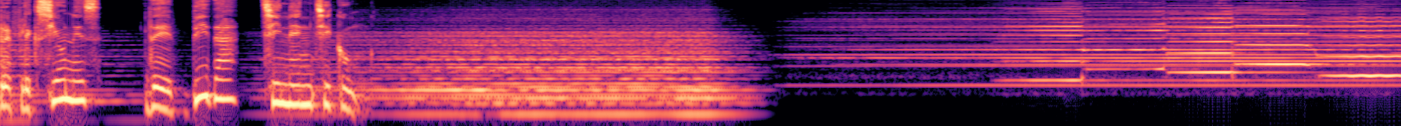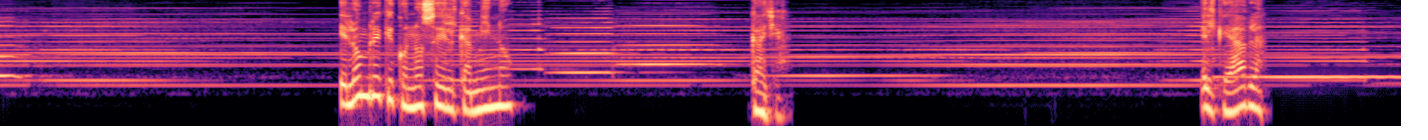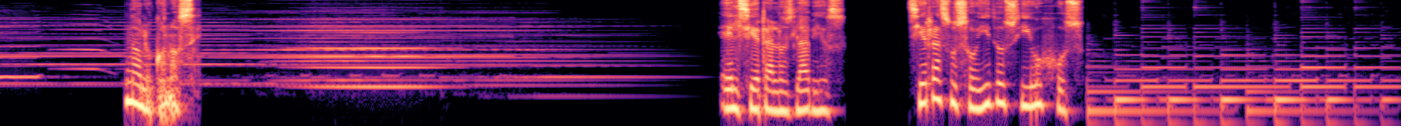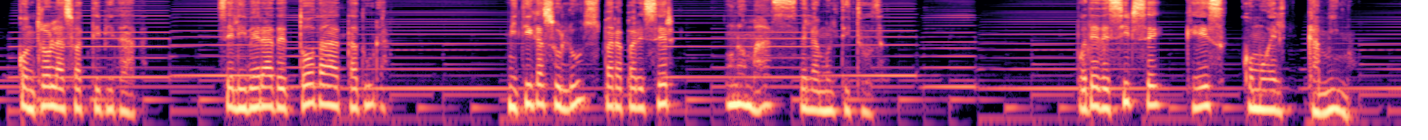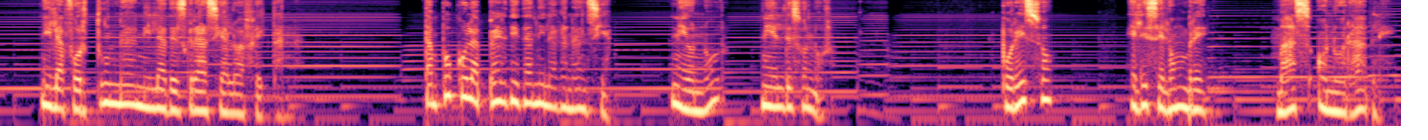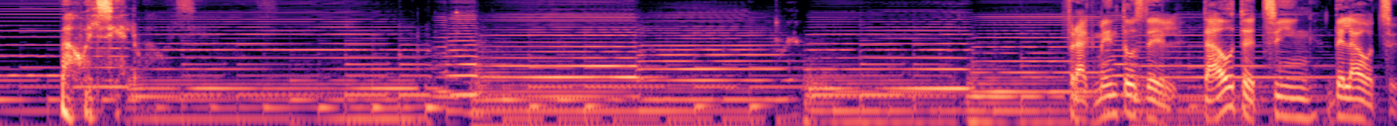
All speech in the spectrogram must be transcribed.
Reflexiones de Vida Chinen Chikung. El hombre que conoce el camino calla. El que habla no lo conoce. Él cierra los labios, cierra sus oídos y ojos, controla su actividad, se libera de toda atadura, mitiga su luz para parecer uno más de la multitud. Puede decirse que es como el camino. Ni la fortuna ni la desgracia lo afectan tampoco la pérdida ni la ganancia, ni honor ni el deshonor. Por eso, Él es el hombre más honorable bajo el cielo. Fragmentos del Tao Te Ching de Lao Tzu.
